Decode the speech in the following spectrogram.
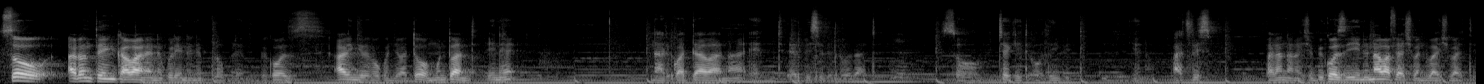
So I don't think abana ni kuli any problem because alingire for kunja to muntu andi ine na alikwata abana and ABC and all that. So take it or leave it. At least palanga na issue because in never fyashi bantu bayishi bati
